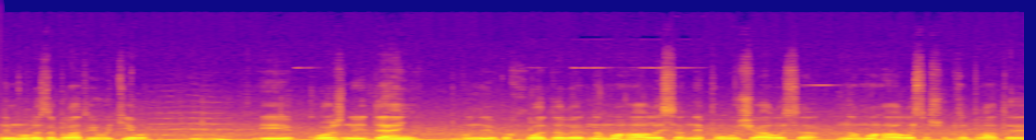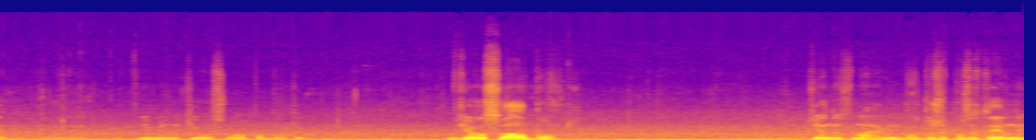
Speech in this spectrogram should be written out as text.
не могли забрати його тіло. І кожен день вони виходили, намагалися, не получалося, намагалися, щоб забрати е, іменно тіло свого побратима. Ярослав був, я не знаю, він був дуже позитивний,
